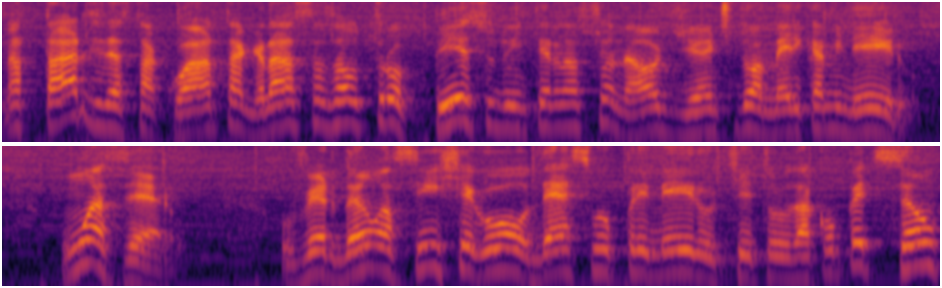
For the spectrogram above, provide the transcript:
na tarde desta quarta graças ao tropeço do Internacional diante do América Mineiro, 1 a 0. O Verdão assim chegou ao 11º título da competição,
